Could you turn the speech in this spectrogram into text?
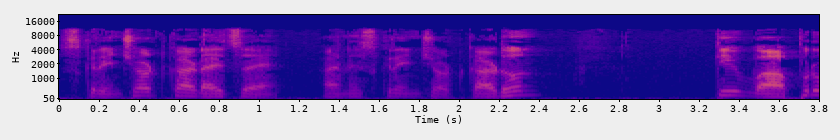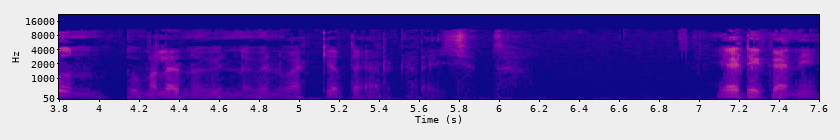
स्क्रीनशॉट काढायचा आहे आणि स्क्रीनशॉट काढून ती वापरून तुम्हाला नवीन नवीन वाक्य तयार करायचे या ठिकाणी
